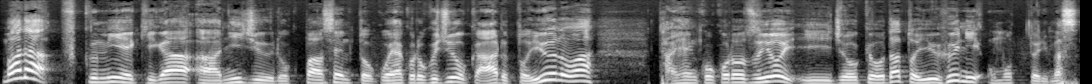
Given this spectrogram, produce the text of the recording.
まだ含み益が26%、560億あるというのは、大変心強い状況だというふうに思っております。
